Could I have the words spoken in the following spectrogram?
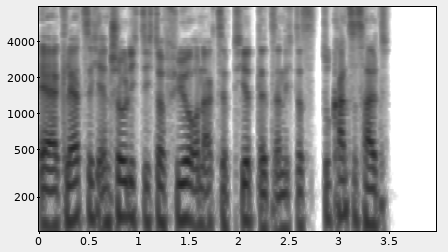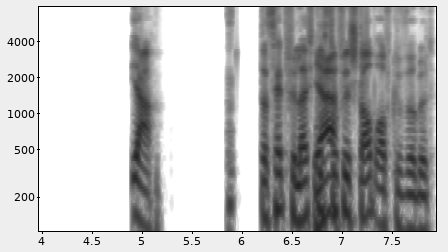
er erklärt sich, entschuldigt sich dafür und akzeptiert letztendlich. Das, du kannst es halt, ja, das hätte vielleicht Ja. nicht so viel Staub aufgewirbelt.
